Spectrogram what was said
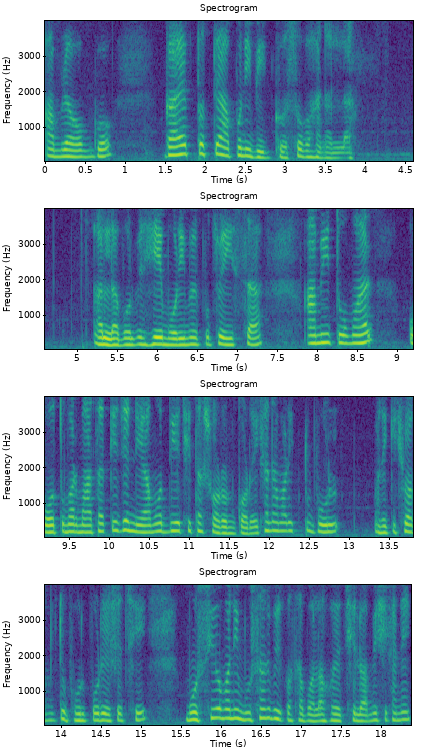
আমরা অজ্ঞ। গায়েব তত্ত্বে আপনি বিজ্ঞ সোবাহান আল্লাহ আল্লাহ বলবেন, হে মরিমের পুত্র ঈশা আমি তোমার ও তোমার মাথাকে যে নিয়ামত দিয়েছি তা স্মরণ করো। এখানে আমার একটু ভুল মানে কিছু আগে একটু ভুল পড়ে এসেছি। মসিও মানে মুসানবির কথা বলা হয়েছিল। আমি সেখানে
